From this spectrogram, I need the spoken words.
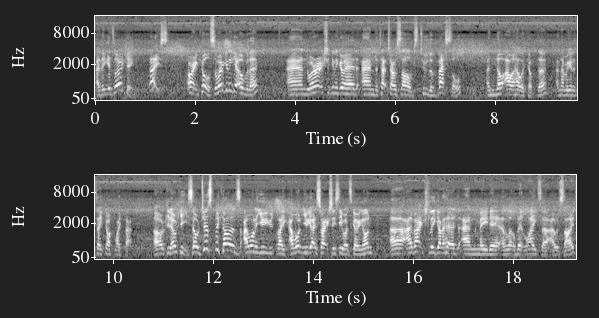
I think it's working. Nice. Alright, cool. So we're going to get over there. And we're actually going to go ahead and attach ourselves to the vessel and not our helicopter. And then we're going to take off like that. Okie dokie. So just because I want you, like, I want you guys to actually see what's going on, uh, I've actually gone ahead and made it a little bit lighter outside.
